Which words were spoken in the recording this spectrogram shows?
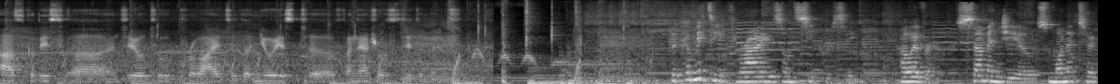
ask this uh, NGO to provide the newest uh, financial statement. The committee thrives on secrecy. However, some NGOs monitor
